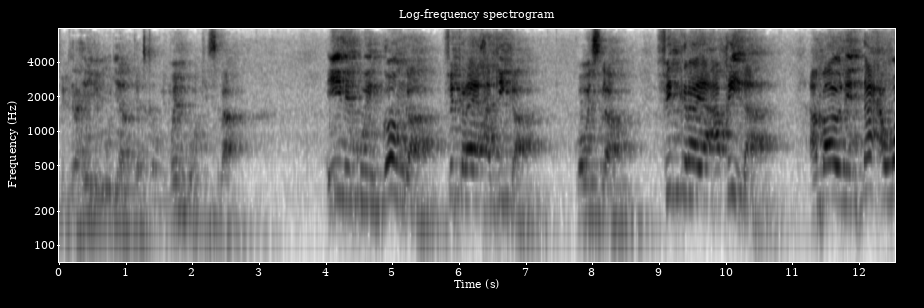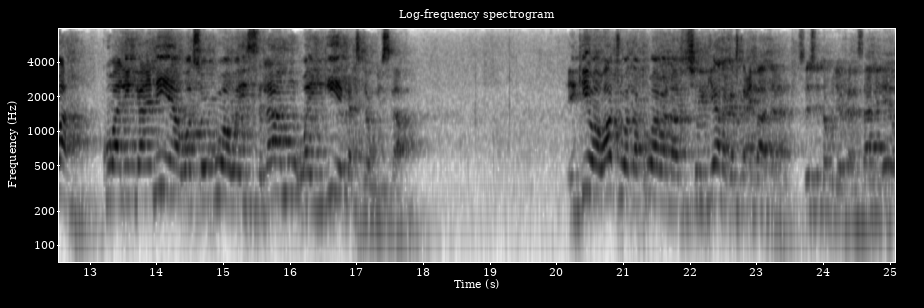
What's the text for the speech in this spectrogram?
fikra hii ilikuja katika ulimwengu wa Kiislamu ili kuigonga fikra ya hakika kwa Waislamu, fikra ya aqida ambayo ni da'wa, kuwalingania wasiokuwa Waislamu waingie katika Uislamu. Ikiwa watu watakuwa wanashirikiana katika ibada, sisi tutakuja kanisani leo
